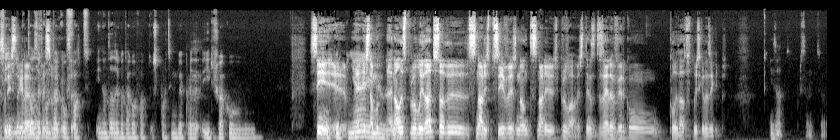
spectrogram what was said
Sim, por Instagram e não estás a contar com o facto E não estás a contar com o facto do Sporting B para ir jogar com o Sim, o Pinheiro, isto é uma análise de probabilidades só de cenários possíveis, não de cenários prováveis. Tem zero a ver com qualidade futebolística das equipas. Exato, portanto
